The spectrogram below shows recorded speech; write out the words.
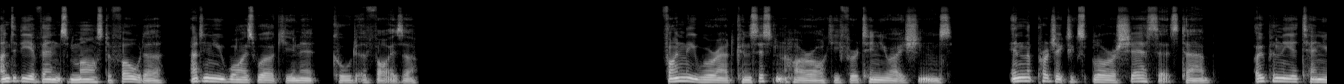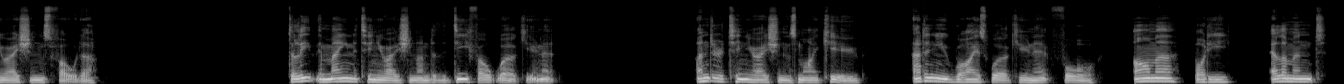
Under the Events Master folder, add a new Wwise work unit called Advisor. Finally, we'll add consistent hierarchy for attenuations. In the Project Explorer Share Sets tab, open the Attenuations folder. Delete the main attenuation under the default work unit. Under Attenuations My Cube, add a new Wwise work unit for Armor, Body, Element,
